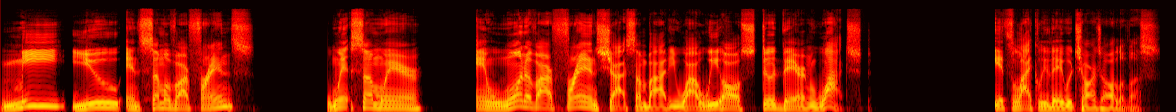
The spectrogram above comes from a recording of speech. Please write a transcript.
me, you, and some of our friends went somewhere and one of our friends shot somebody while we all stood there and watched, it's likely they would charge all of us.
